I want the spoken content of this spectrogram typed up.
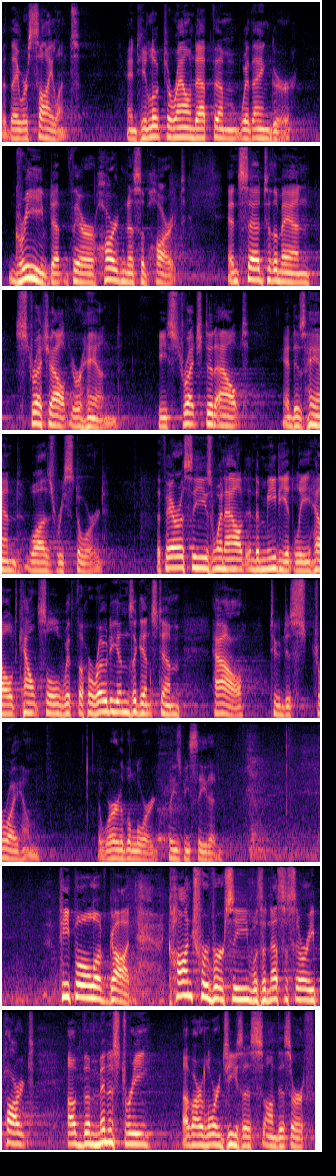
But they were silent. And he looked around at them with anger, grieved at their hardness of heart, and said to the man, Stretch out your hand. He stretched it out, and his hand was restored. The Pharisees went out and immediately held counsel with the Herodians against him, how to destroy him. The word of the Lord. Please be seated. People of God, controversy was a necessary part of the ministry of our Lord Jesus on this earth.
